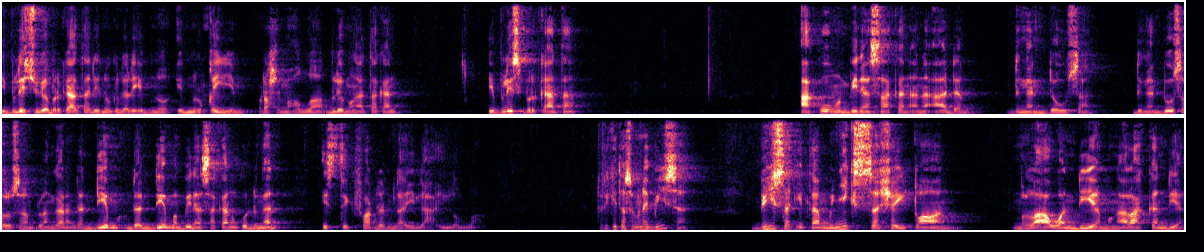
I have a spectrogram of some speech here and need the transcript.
Iblis juga berkata dinukil dari Ibnu Ibnu Qayyim rahimahullah, beliau mengatakan Iblis berkata, Aku membinasakan anak Adam dengan dosa, dengan dosa-dosa dan pelanggaran dan dia dan dia membinasakanku dengan istighfar dan la ilaha illallah. Jadi kita sebenarnya bisa. Bisa kita menyiksa syaitan, melawan dia, mengalahkan dia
